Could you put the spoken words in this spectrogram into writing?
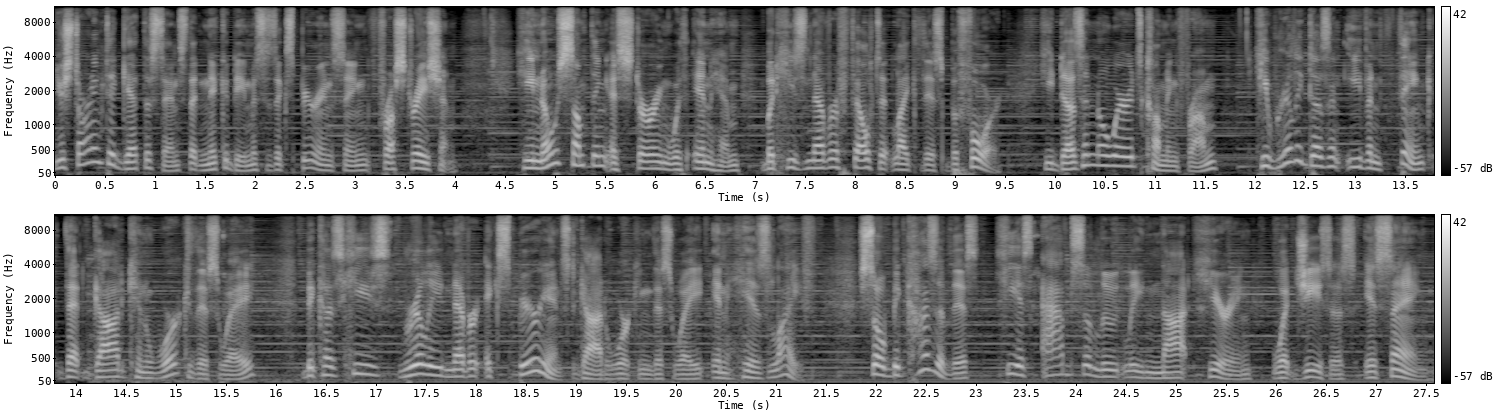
You're starting to get the sense that Nicodemus is experiencing frustration. He knows something is stirring within him, but he's never felt it like this before. He doesn't know where it's coming from. He really doesn't even think that God can work this way because he's really never experienced God working this way in his life. So, because of this, he is absolutely not hearing what Jesus is saying.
